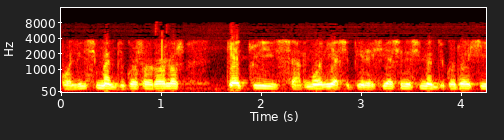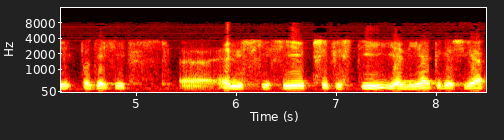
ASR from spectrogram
πολύ σημαντικός ο ρόλος και της αρμόδιας υπηρεσίας. Είναι σημαντικό το, έχει, το ότι έχει ε, ενισχυθεί, ψηφιστεί η ενιαία υπηρεσία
